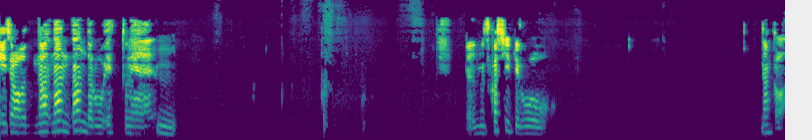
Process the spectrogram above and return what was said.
え、じゃあ、な、なん、なんだろう、えっとね、うん。いや難しいけど、なんか、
